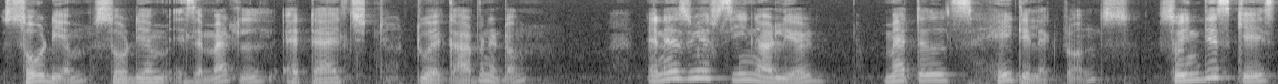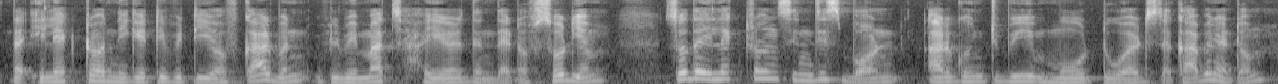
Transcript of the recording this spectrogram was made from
sodium. Sodium is a metal attached to a carbon atom. And as we have seen earlier, metals hate electrons. So in this case, the electronegativity of carbon will be much higher than that of sodium. So the electrons in this bond are going to be more towards the carbon atom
